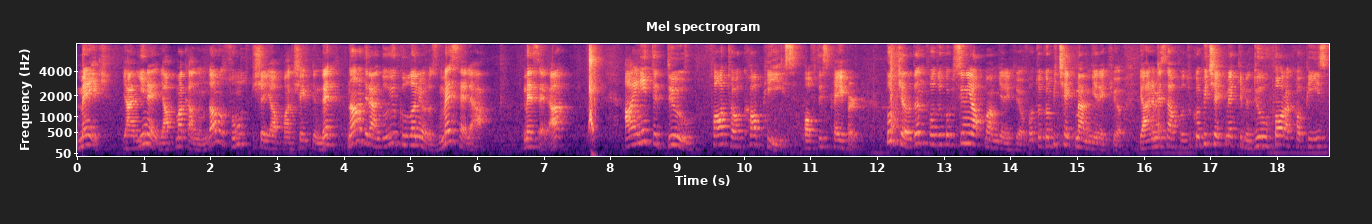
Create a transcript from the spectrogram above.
make yani yine yapmak anlamında ama somut bir şey yapmak şeklinde nadiren do'yu kullanıyoruz. Mesela mesela I need to do photocopies of this paper. Bu kağıdın fotokopisini yapmam gerekiyor. Fotokopi çekmem gerekiyor. Yani mesela fotokopi çekmek gibi do photocopies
